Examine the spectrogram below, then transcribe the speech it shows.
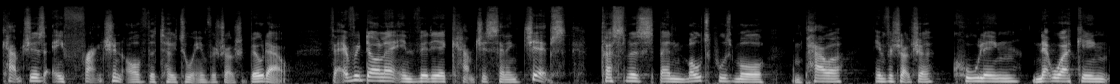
captures a fraction of the total infrastructure build out. For every dollar Nvidia captures selling chips, customers spend multiples more on power, infrastructure, cooling, networking,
